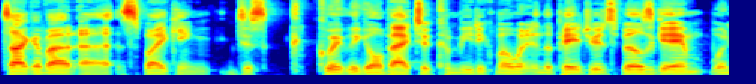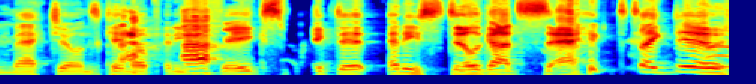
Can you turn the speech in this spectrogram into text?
Talk about uh, spiking. Just quickly going back to a comedic moment in the Patriots Bills game when Mac Jones came up and he fake spiked it and he still got sacked. like, dude,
